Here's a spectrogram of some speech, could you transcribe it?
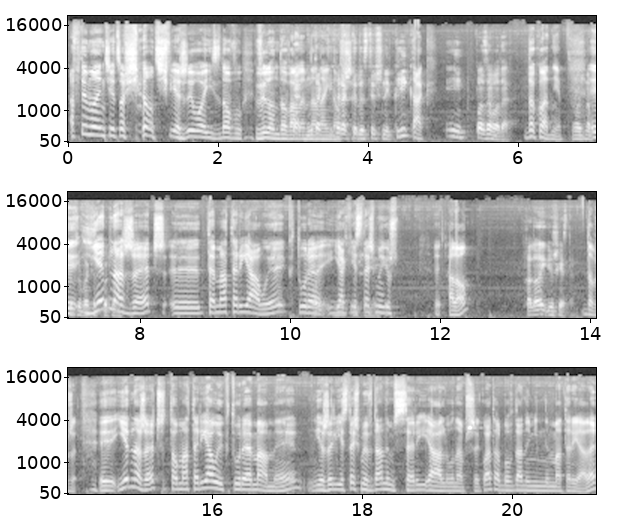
a w tym momencie coś się odświeżyło i znowu wylądowałem tak, na taki najnowszym. charakterystyczny klik Tak, i po zawodach. dokładnie. Można Y, Jedna rzecz, te materiały, które nie jak jesteśmy już... Halo? Halo, już jestem. Dobrze. Y, Jedna rzecz to materiały, które mamy, jeżeli jesteśmy w danym serialu na przykład, albo w danym innym materiale,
